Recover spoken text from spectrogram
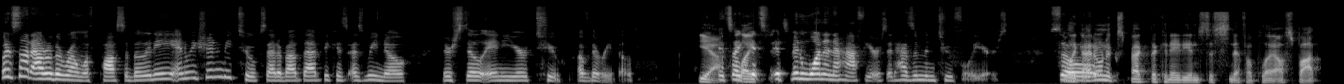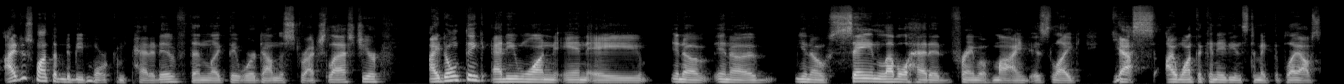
but it's not out of the realm of possibility. And we shouldn't be too upset about that because, as we know, they're still in year two of the rebuild. Yeah. It's like, it's it's been one and a half years. It hasn't been two full years. So like I don't expect the Canadiens to sniff a playoff spot. I just want them to be more competitive than like they were down the stretch last year. I don't think anyone in a in a in a you know sane level-headed frame of mind is like, yes, I want the Canadiens to make the playoffs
